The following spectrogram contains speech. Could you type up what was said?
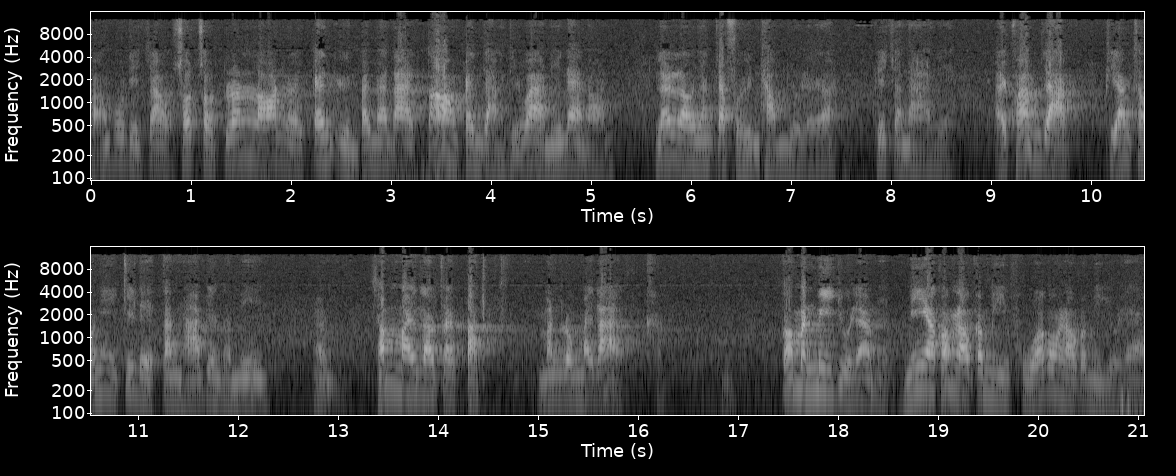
ของผู้ดีเจ้า สดสดร้อนร้อนเลย เป็นอื่นไปไม่ได้ ต้องเป็นอย่างที่ว่านี้แน่นอน แล้วเรายังจะฝืนทำอยู่เหรอพิจารณาเนี่ยไอความอยากเพียงเท่านี้กิเลสตัณหาเพียงเท่านี้ทำไมเราจะตัดมันลงไม่ได้ ก็มันมีอยู่แล้วเนี่ยเมียของเราก็มีผัวของเราก็มีอยู่แล้ว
